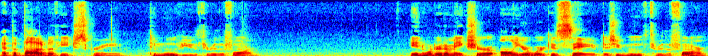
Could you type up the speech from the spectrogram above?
at the bottom of each screen to move you through the form. In order to make sure all your work is saved as you move through the form,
